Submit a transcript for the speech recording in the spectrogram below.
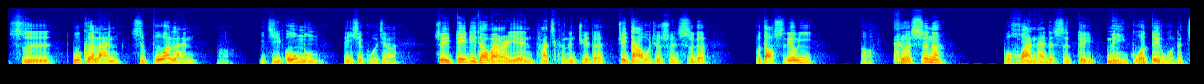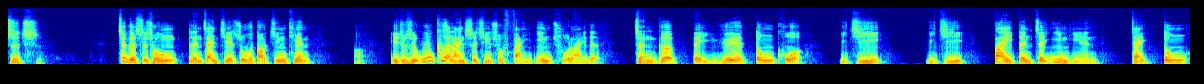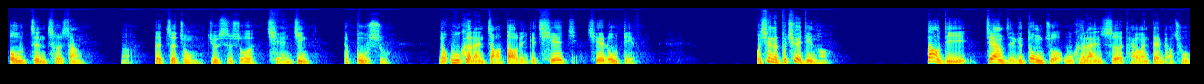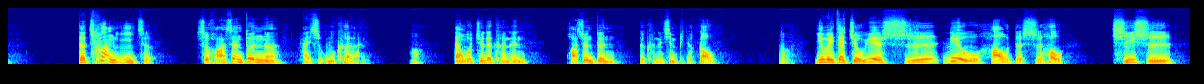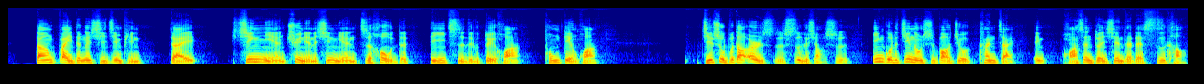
是乌克兰、是波兰啊，以及欧盟的一些国家。所以对立陶宛而言，他可能觉得最大我就损失个不到十六亿啊。可是呢，我换来的是对美国对我的支持。这个是从冷战结束后到今天啊，也就是乌克兰事情所反映出来的整个北约东扩。以及以及拜登这一年在东欧政策上啊的这种就是说前进的部署，那乌克兰找到了一个切切入点。我现在不确定哈，到底这样子一个动作，乌克兰设台湾代表处的倡议者是华盛顿呢，还是乌克兰？啊，但我觉得可能华盛顿的可能性比较高啊。因为在九月十六号的时候，其实当拜登跟习近平在新年去年的新年之后的第一次这个对话通电话结束不到二十四个小时，英国的《金融时报》就刊载：哎，华盛顿现在在思考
